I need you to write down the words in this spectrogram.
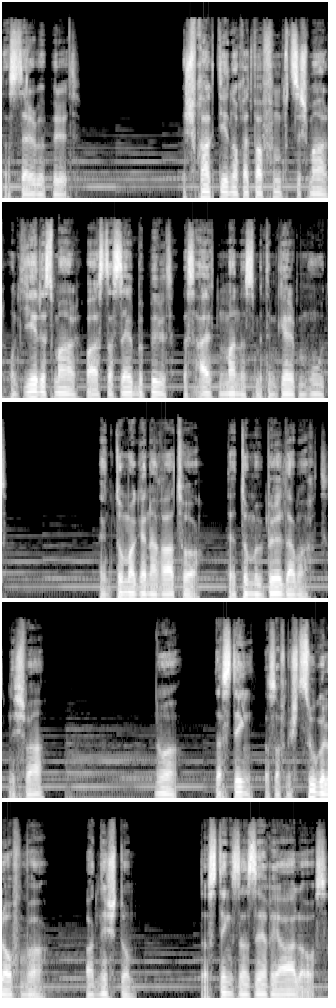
Dasselbe Bild. Ich fragte ihn noch etwa 50 Mal und jedes Mal war es dasselbe Bild des alten Mannes mit dem gelben Hut. Ein dummer Generator, der dumme Bilder macht, nicht wahr? Nur das Ding, das auf mich zugelaufen war, war nicht dumm. Das Ding sah sehr real aus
